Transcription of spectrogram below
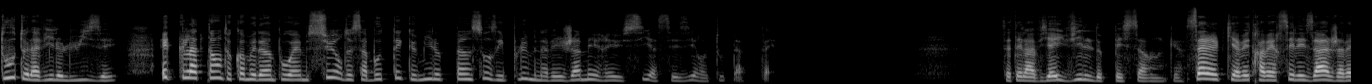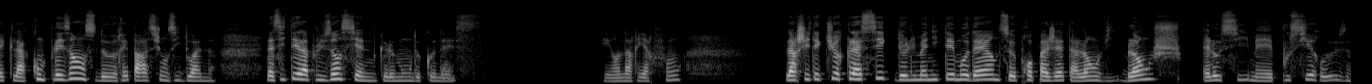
toute la ville luisait, éclatante comme d'un poème, sûre de sa beauté que mille pinceaux et plumes n'avaient jamais réussi à saisir tout à fait. C'était la vieille ville de Pessinck, celle qui avait traversé les âges avec la complaisance de réparations idoines, la cité la plus ancienne que le monde connaisse. Et en arrière-fond, l'architecture classique de l'humanité moderne se propageait à l'envie, blanche, elle aussi, mais poussiéreuse,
